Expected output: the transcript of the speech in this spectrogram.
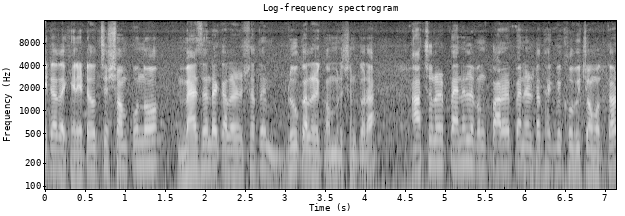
এটা দেখেন, এটা হচ্ছে সম্পূর্ণ ম্যাজেন্ডা কালারের সাথে ব্লু কালারের কম্বিনেশন করা। আঁচলের প্যানেল এবং পাড়ের প্যানেলটা থাকবে খুবই চমৎকার।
